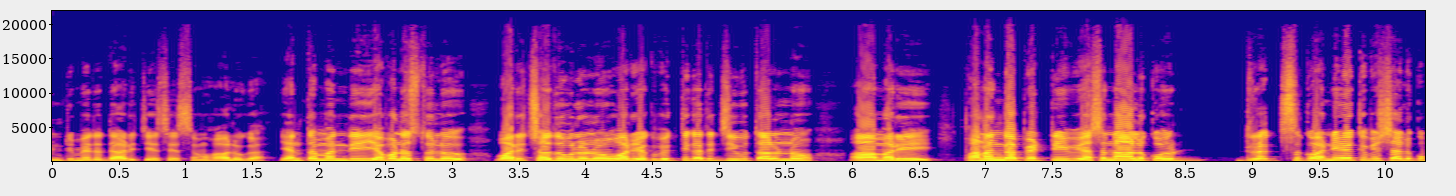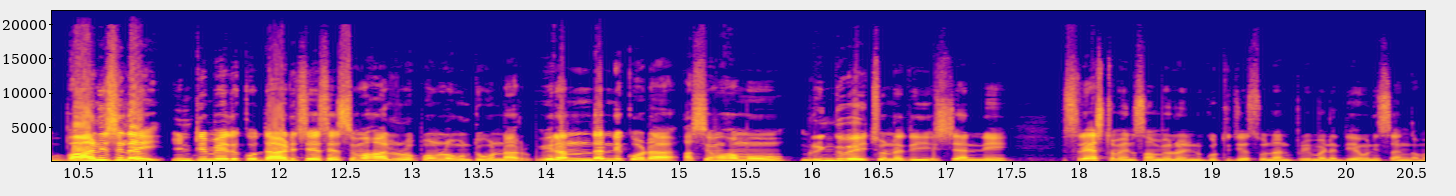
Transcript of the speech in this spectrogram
ఇంటి మీద దాడి చేసే సింహాలుగా. ఎంతమంది యవనస్తులు వారి చదువులను వారి యొక్క వ్యక్తిగత జీవితాలను మరి పణంగా పెట్టి వ్యసనాలకు డ్రగ్స్కు అనేక విషయాలకు బానిసలై ఇంటి మీదకు దాడి చేసే సింహాల రూపంలో ఉంటూ ఉన్నారు. వీరందరినీ కూడా ఆ సింహము మృంగివేయుచున్నది ఈ విషయాన్ని శ్రేష్టమైన సమయంలో నేను గుర్తు చేస్తున్నాను ప్రియమైన దేవుని సంగమ.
